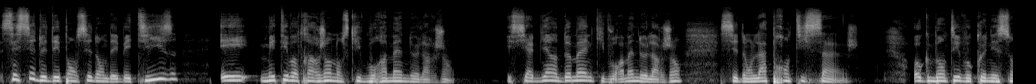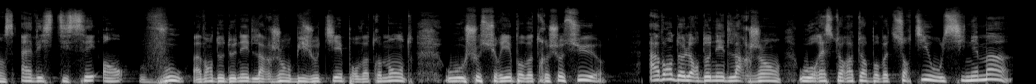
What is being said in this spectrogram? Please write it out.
Cessez de dépenser dans des bêtises et mettez votre argent dans ce qui vous ramène de l'argent. Et s'il y a bien un domaine qui vous ramène de l'argent, c'est dans l'apprentissage. Augmentez vos connaissances, investissez en vous avant de donner de l'argent au bijoutier pour votre montre ou au chaussurier pour votre chaussure. Avant de leur donner de l'argent ou au restaurateur pour votre sortie ou au cinéma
